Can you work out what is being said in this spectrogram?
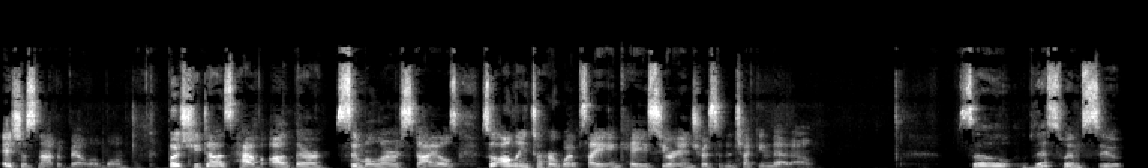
it's just not available. But she does have other similar styles, so I'll link to her website in case you're interested in checking that out. So this swimsuit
